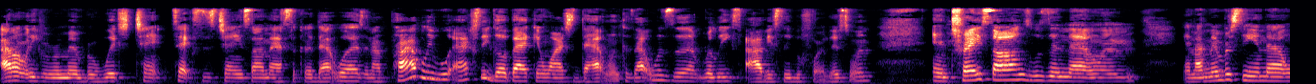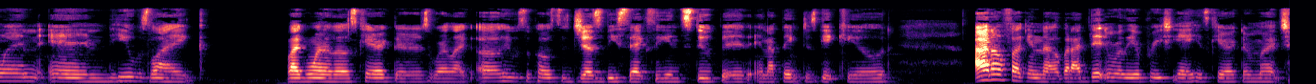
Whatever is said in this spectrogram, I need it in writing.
I don't even remember which Texas Chainsaw Massacre that was, and I probably will actually go back and watch that one because that was a release obviously before this one. And Trey Songz was in that one, and I remember seeing that one, and he was like, like one of those characters where like, oh, he was supposed to just be sexy and stupid, and I think just get killed. I don't fucking know, but I didn't really appreciate his character much.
